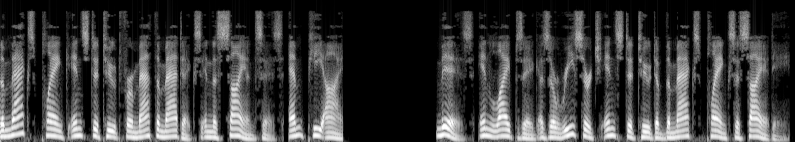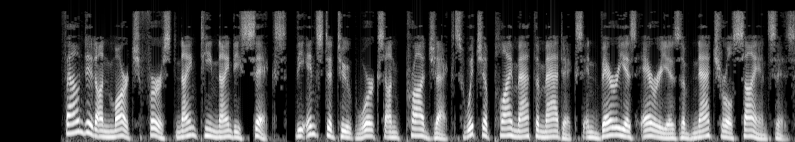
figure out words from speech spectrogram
The Max Planck Institute for Mathematics in the Sciences MPI MIS in Leipzig is a research institute of the Max Planck Society. Founded on March 1, 1996, the institute works on projects which apply mathematics in various areas of natural sciences,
